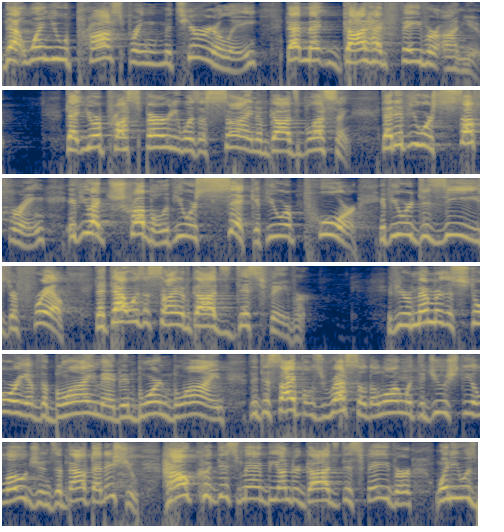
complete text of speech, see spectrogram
that when you were prospering materially, that meant God had favor on you, that your prosperity was a sign of God's blessing. That if you were suffering, if you had trouble, if you were sick, if you were poor, if you were diseased or frail, that that was a sign of God's disfavor. If you remember the story of the blind man been born blind, the disciples wrestled along with the Jewish theologians about that issue. How could this man be under God's disfavor when he was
